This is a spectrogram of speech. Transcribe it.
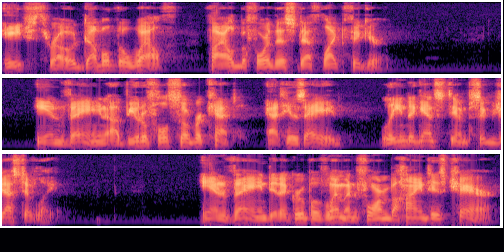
Each throw doubled the wealth filed before this death-like figure. In vain, a beautiful sobriquet at his aid, leaned against him suggestively. In vain did a group of women form behind his chair,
